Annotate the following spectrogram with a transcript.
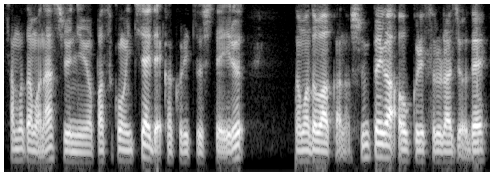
様々な収入をパソコン一台で確立しているノマドワーカーの俊平がお送りするラジオで、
